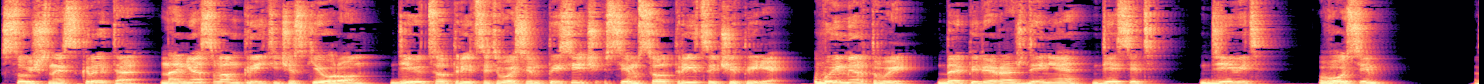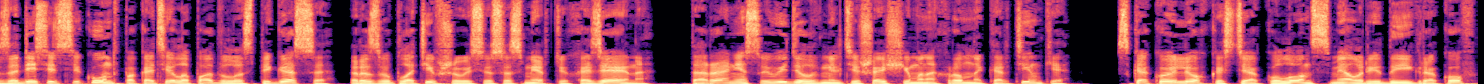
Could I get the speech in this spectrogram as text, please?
Сущность скрыта. Нанес вам критический урон. 938 734. Вы мертвы. До перерождения 10, 9, 8, за 10 секунд, пока тело падало с Пегаса, развоплотившегося со смертью хозяина, Таранис увидел в мельтешащей монохромной картинке, с какой легкостью Акулон смял ряды игроков,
